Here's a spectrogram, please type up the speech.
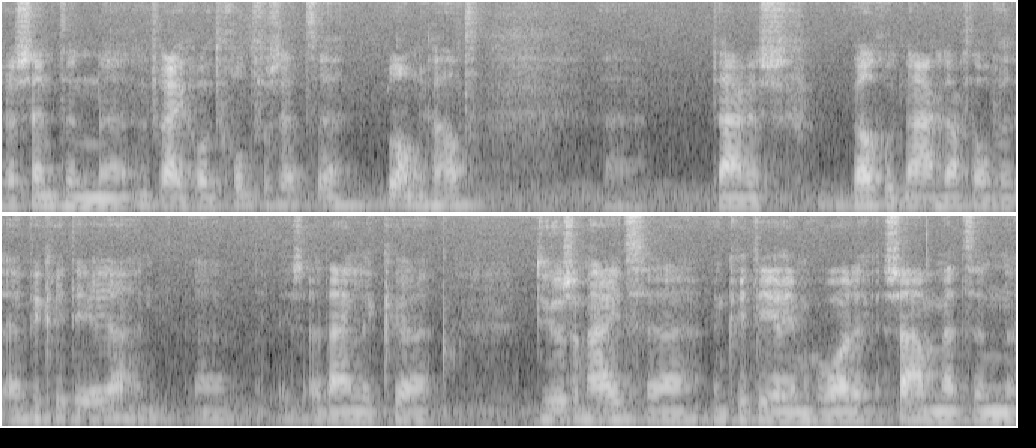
recent een, eh, een vrij groot grondverzetplan gehad. Eh, daar is wel goed nagedacht over het MV-criteria. Is uiteindelijk duurzaamheid een criterium geworden, samen met een,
